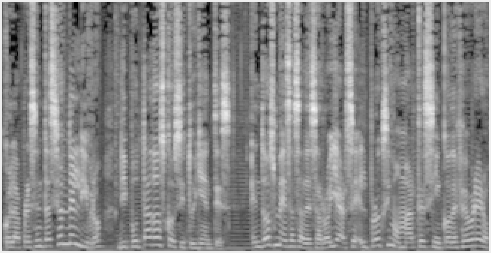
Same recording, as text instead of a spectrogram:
con la presentación del libro Diputados Constituyentes, en dos mesas a desarrollarse el próximo martes 5 de febrero,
